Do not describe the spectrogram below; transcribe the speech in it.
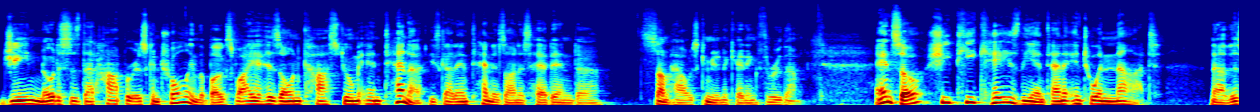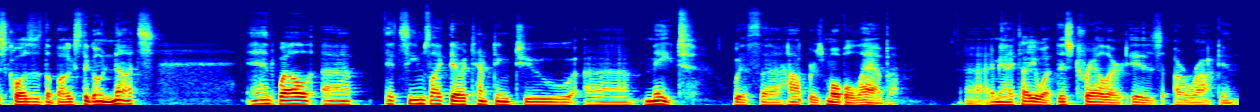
Jean notices that Hopper is controlling the bugs via his own costume antenna. He's got antennas on his head, and uh, somehow is communicating through them. And so she TKs the antenna into a knot. Now, this causes the bugs to go nuts, and well, uh, it seems like they're attempting to uh, mate with uh, Hopper's mobile lab. Uh, I mean, I tell you what, this trailer is a rockin'.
